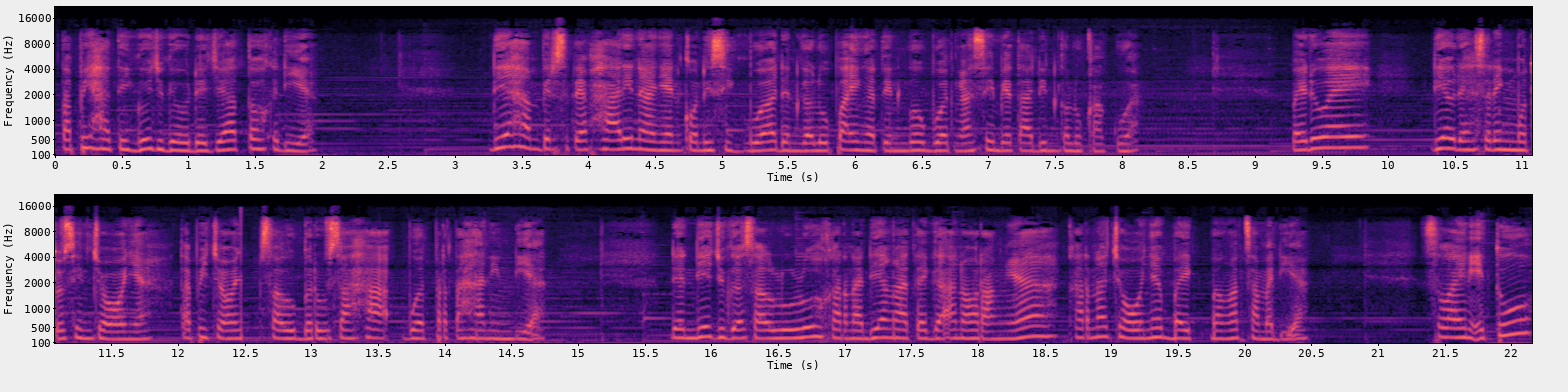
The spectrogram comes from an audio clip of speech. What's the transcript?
Tapi hati gue juga udah jatuh ke dia. Dia hampir setiap hari nanyain kondisi gue dan gak lupa ingetin gue buat ngasih betadin ke luka gue. By the way, dia udah sering mutusin cowoknya, tapi cowoknya selalu berusaha buat pertahanin dia. Dan dia juga selalu luluh karena dia gak tegaan orangnya, karena cowoknya baik banget sama dia. Selain itu,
